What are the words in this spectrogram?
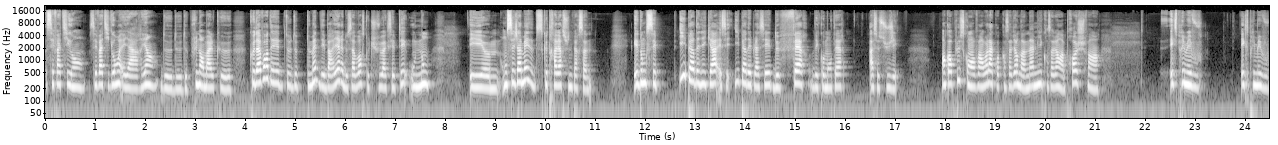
c'est fatigant. C'est fatigant et il n'y a rien de, plus normal que, que d'avoir. De, mettre des barrières et de savoir ce que tu veux accepter ou non. Et euh, on sait jamais ce que traverse une personne. Et donc c'est hyper délicat et c'est hyper déplacé de faire des commentaires à ce sujet. Encore plus quand, enfin voilà, quoi, quand ça vient d'un ami, quand ça vient d'un proche, enfin, exprimez-vous exprimez-vous.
